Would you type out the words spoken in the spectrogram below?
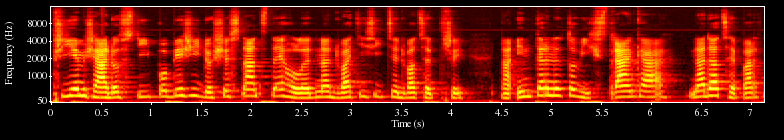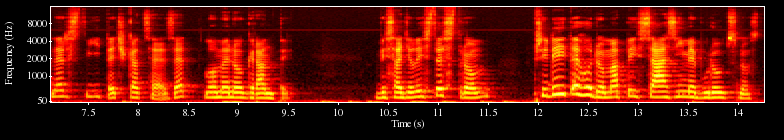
Příjem žádostí poběží do 16. ledna 2023 na internetových stránkách nadacepartnerství.cz lomeno granty. Vysadili jste strom? Přidejte ho do mapy Sázíme budoucnost.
